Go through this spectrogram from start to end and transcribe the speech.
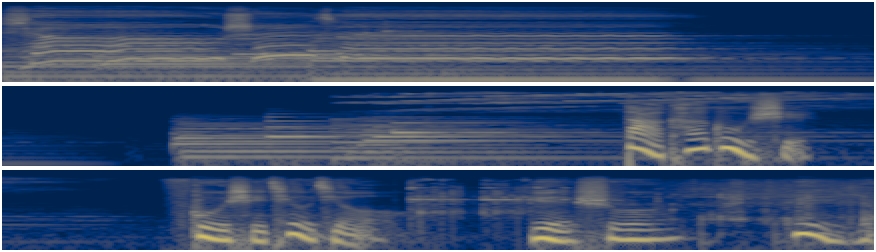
小世界。大咖故事，故事舅舅，越说越有。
